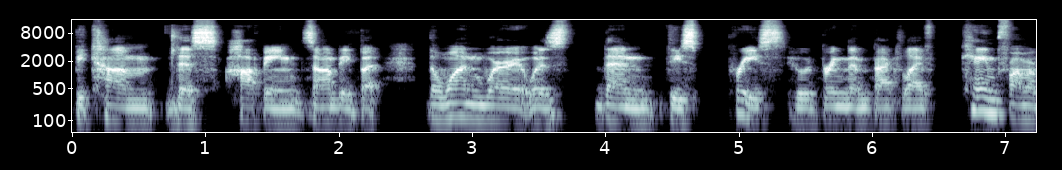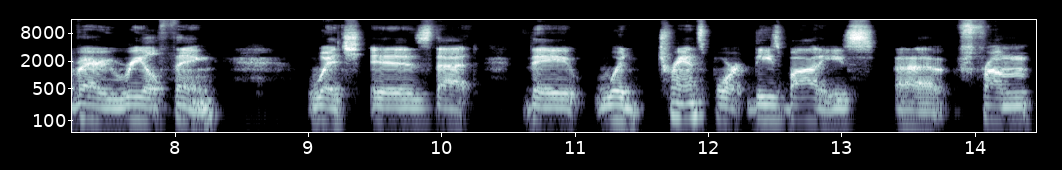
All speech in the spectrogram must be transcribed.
become this hopping zombie, but the one where it was then these priests who would bring them back to life came from a very real thing, which is that they would transport these bodies uh, from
